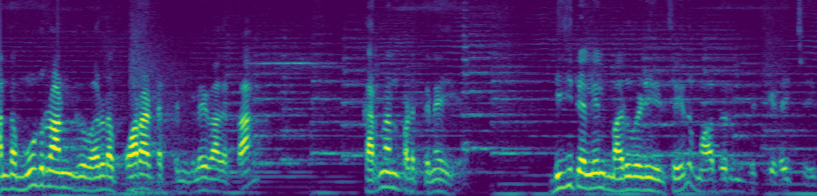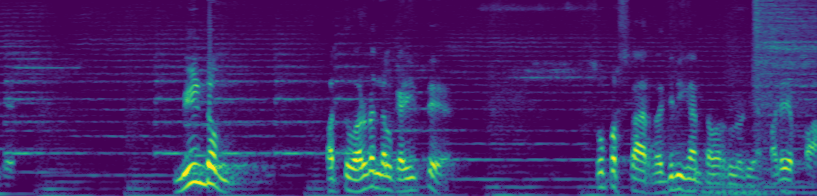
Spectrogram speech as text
அந்த மூன்று நான்கு வருட போராட்டத்தின் விளைவாகத்தான் கர்ணன் படத்தினை டிஜிட்டலில் மறுவழியில் செய்து மாபெரும் வெற்றியடை செய்தேன். மீண்டும் பத்து வருடங்கள் கழித்து சூப்பர் ஸ்டார் ரஜினிகாந்த் அவர்களுடைய படையப்பா.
